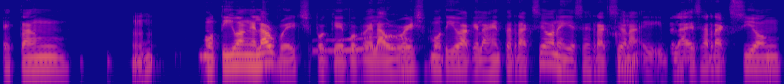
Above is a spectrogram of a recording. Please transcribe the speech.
están motivan el outrage, porque, porque el outrage motiva que la gente reaccione y, ese reacciona, y, esa reacción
